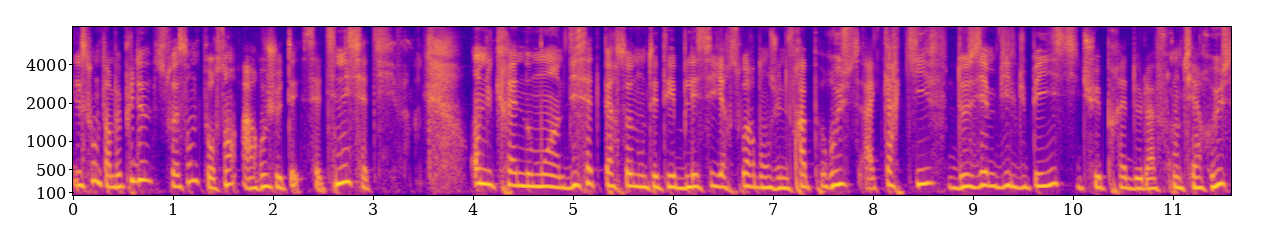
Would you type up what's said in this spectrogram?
ils sont un peu plus de 60% à rejeter cette initiative. En Ukraine, au moins 17 personnes ont été blessées hier soir dans une frappe russe à Kharkiv, deuxième ville du pays située près de la frontière russe.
